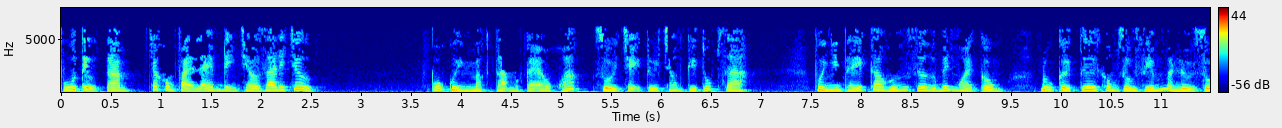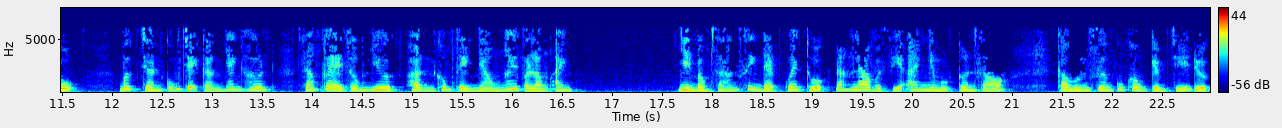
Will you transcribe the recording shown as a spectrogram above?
Vũ Tiểu Tam, chắc không phải là em định trèo ra đi chứ? Vũ Quỳnh mặc tạm một cái áo khoác rồi chạy từ trong ký túc ra. Vừa nhìn thấy Cao Hướng Dương ở bên ngoài cổng, nụ cười tươi không giấu giếm mà nở rộ. Bước chân cũng chạy càng nhanh hơn, dáng vẻ giống như hận không thể nhào ngay vào lòng anh. Nhìn bóng dáng xinh đẹp quen thuộc đang lao về phía anh như một cơn gió, Cao Hướng Dương cũng không kiềm chế được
